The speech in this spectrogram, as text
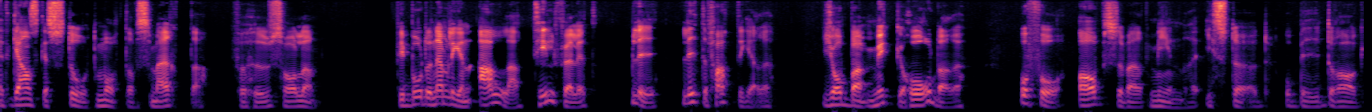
ett ganska stort mått av smärta för hushållen. Vi borde nämligen alla tillfälligt bli lite fattigare, jobba mycket hårdare och få avsevärt mindre i stöd och bidrag.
